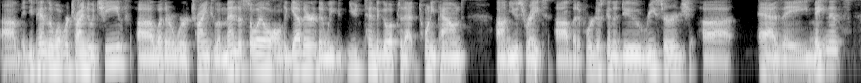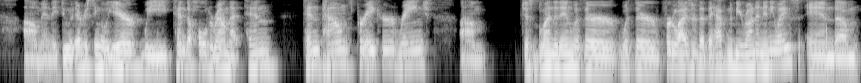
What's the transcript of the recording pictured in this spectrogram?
Um, it depends on what we're trying to achieve. Uh, whether we're trying to amend the soil altogether, then we you tend to go up to that 20 pound um, use rate. Uh, but if we're just going to do Resurge uh, as a maintenance, um, and they do it every single year, we tend to hold around that 10 10 pounds per acre range. Um, just blended in with their with their fertilizer that they happen to be running anyways, and um,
